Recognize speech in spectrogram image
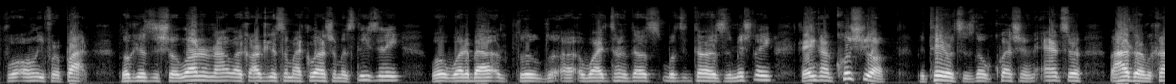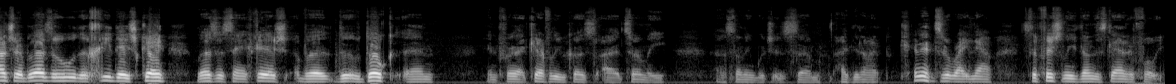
for only for a pot. Look, is the shalana not like argues in my clash of masnisini. Well, what about the uh, why tell us? What's it tell us in Mishnah? They ain't got kushya. The Teretz is no question and answer. V'adam the contrary, Lezer who the chidesh kain. Lezer saying chidesh v'duk and and for that carefully because uh, it's certainly uh, something which is um, I did not get into right now sufficiently to understand it fully.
